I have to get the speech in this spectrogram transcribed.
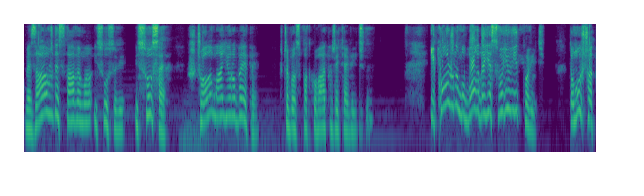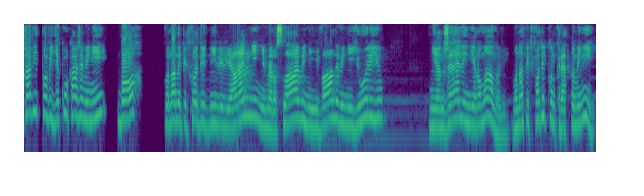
ми завжди ставимо Ісусові. Ісусе, що маю робити, щоб успадкувати життя вічне? І кожному Бог дає свою відповідь. Тому що та відповідь, яку каже мені Бог, вона не підходить ні Ліліанні, ні Мирославі, ні Іванові, ні Юрію, ні Анжелі, ні Романові. Вона підходить конкретно мені.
